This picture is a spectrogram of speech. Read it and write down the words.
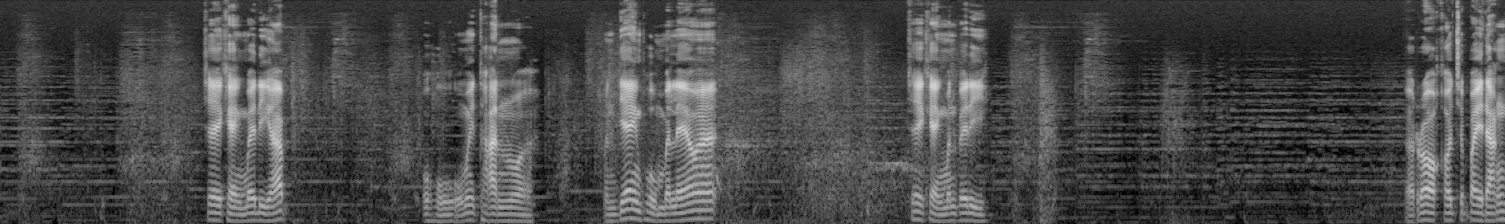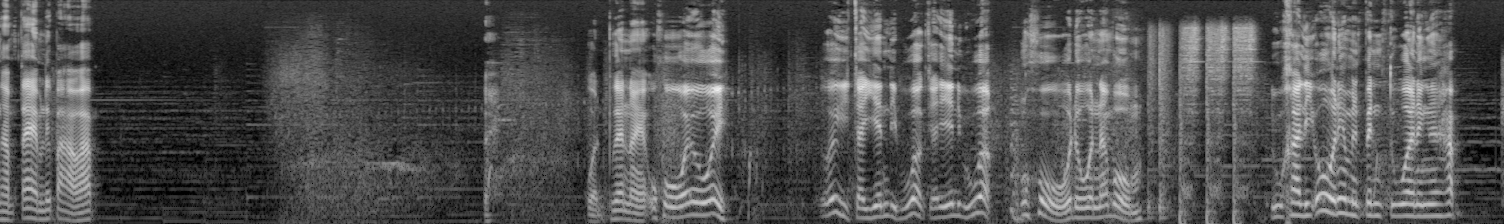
แช่แข่งไปดีครับ โอ้โห ไม่ทันว่ะ มันแย่งผมไปแล้วฮะใช่แข่งมันไปดีรอกเขาจะไปดังทำแต้มหรือเปล่าครับปวดเพื่อนหน่อย โอ้โหโอ้ย เฮ้ยใจเย็นดิพวกใจเย็นดิพวกโอ้โหโดนนะผมดูคาริโอเนี่ยมันเป็นตัวหนึ่งนะครับ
